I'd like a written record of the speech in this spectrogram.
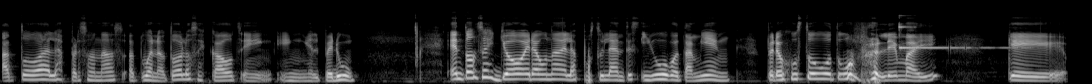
a todas las personas, a- bueno, a todos los scouts en, en el Perú. Entonces yo era una de las postulantes y Hugo también, pero justo Hugo tuvo un problema ahí que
